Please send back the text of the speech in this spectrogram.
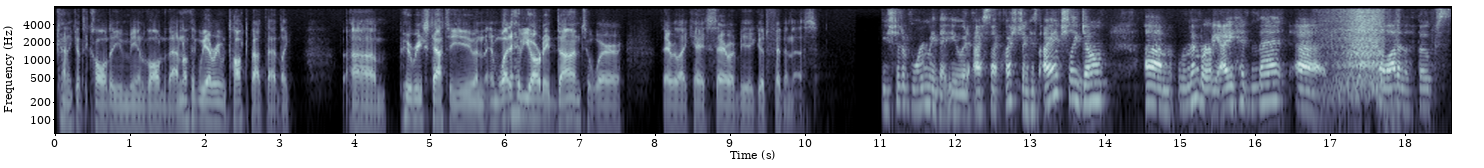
kind of get the call to even be involved in that? I don't think we ever even talked about that. Like, um, who reached out to you and, and what have you already done to where they were like, hey, Sara would be a good fit in this? You should have warned me that you would ask that question because I actually don't um, remember, I had met uh, a lot of the folks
